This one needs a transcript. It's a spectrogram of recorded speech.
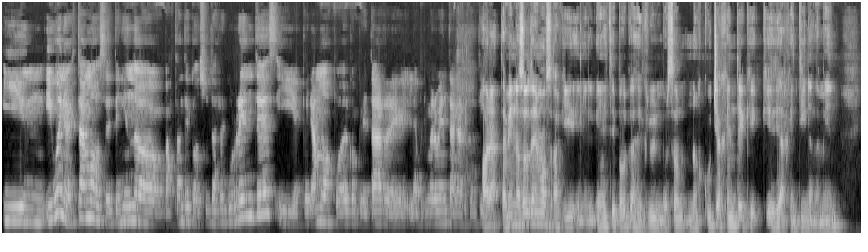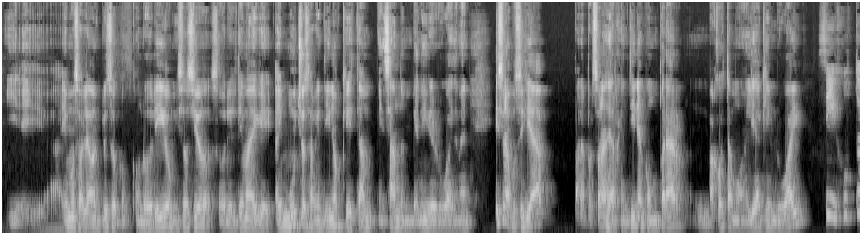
Y, y bueno, estamos eh, teniendo bastante consultas recurrentes y esperamos poder concretar eh, la primera venta en Argentina. Ahora, también nosotros tenemos aquí en, el- en este podcast del Club del Inversor, nos escucha gente que, que es de Argentina también. Y eh, hemos hablado incluso con, con Rodrigo, mi socio, sobre el tema de que hay muchos argentinos que están pensando en venir a Uruguay también. ¿Es una posibilidad para personas de Argentina comprar bajo esta modalidad aquí en Uruguay? Sí, justo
